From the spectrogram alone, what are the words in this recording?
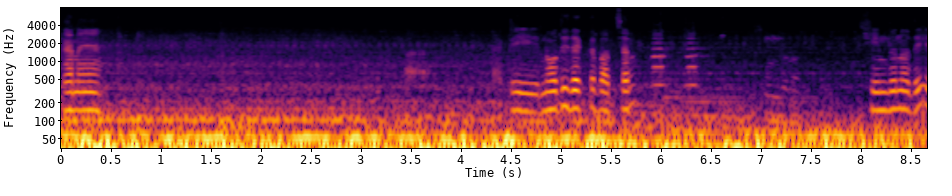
এখানে আহ, একটি নদী দেখতে পাচ্ছেন সিন্ধু নদী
